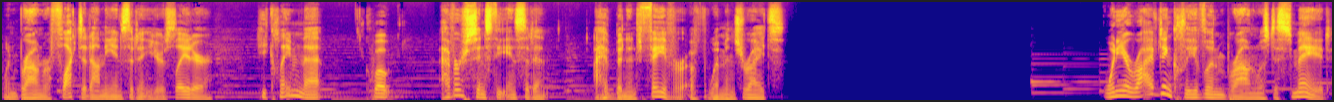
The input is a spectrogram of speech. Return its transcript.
When Brown reflected on the incident years later, he claimed that, quote, ever since the incident, I have been in favor of women's rights. When he arrived in Cleveland, Brown was dismayed.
